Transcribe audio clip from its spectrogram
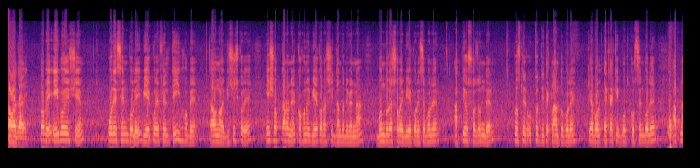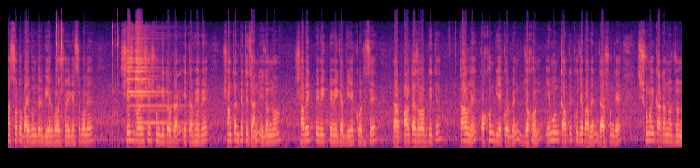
পাওয়া যায়। তবে এই বয়সে করেছেন বলেই বিয়ে করে ফেলতেই হবে, তাও নয়। বিশেষ করে এই সব কারণে কখনোই বিয়ে করার সিদ্ধান্ত নেবেন না। বন্ধুরা সবাই বিয়ে করেছে বলে, আত্মীয় স্বজনদের প্রশ্নের উত্তর দিতে ক্লান্ত বলে, কেবল একাকী বোধ করছেন বলে, আপনার ছোট ভাই বোনদের বিয়ের বয়স হয়ে গেছে বলে। শেষ বয়সে সঙ্গী দরকার, এটা ভেবে সন্তান পেতে চান, এজন্য সাবেক প্রেমিক, প্রেমিকা বিয়ে করেছে। তার পাল্টা জবাব দিতে, তাহলে কখন বিয়ে করবেন? যখন এমন কাউকে খুঁজে পাবেন যার সঙ্গে সময় কাটানোর জন্য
